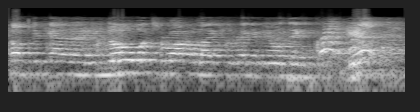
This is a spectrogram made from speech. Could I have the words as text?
come to Canada, and you know what Toronto likes the reggae music. Yes.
